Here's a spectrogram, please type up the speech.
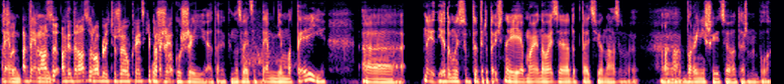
тем, а, а, відразу, а відразу роблять уже український уже, уже є, так. Називається темні матерії. Е, ну, я думаю, субтитри точно. Я маю на увазі адаптацію назви, Ага. бо раніше і цього теж не було.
